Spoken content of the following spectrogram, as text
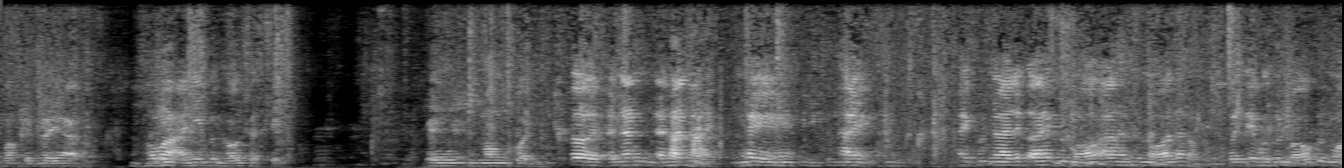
เพราะเป็นภรรยาเพราะว่าอันนี้เป็นของศักดิ์สิทธิ์เป็นมงคลเอออันนั้นอันนั้นให้ให้ให้ให้คุณนายแล้วก็ให้คุณหมออ่าให้คุณหมอนะไปเรียกว่าคุณหมอคุณหมอ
